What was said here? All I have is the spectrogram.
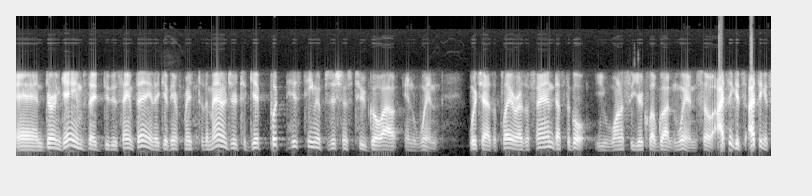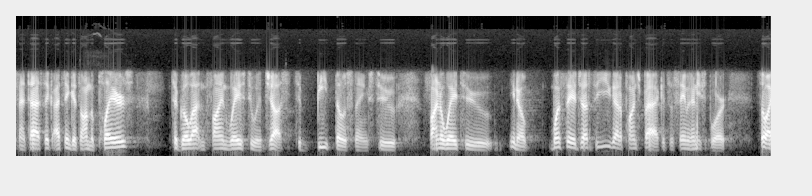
And during games, they do the same thing. They give the information to the manager to get put his team in positions to go out and win. Which, as a player, as a fan, that's the goal. You want to see your club go out and win. So I think it's I think it's fantastic. I think it's on the players to go out and find ways to adjust, to beat those things, to find a way to you know once they adjust to you, you got to punch back. It's the same in any sport. So I,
